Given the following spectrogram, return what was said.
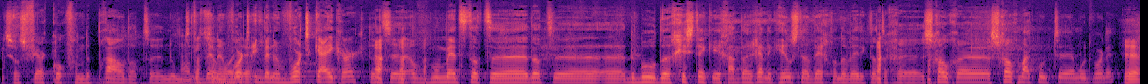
Zoals Verkok van de Praal dat eh, noemt. Altijd ik, ben een zegt. ik ben een wortkijker. Dat, eh, op het moment dat, eh, dat de boel de gistek in gaat, dan ren ik heel snel weg. Want dan weet ik dat er ge- schoonge- schoongemaakt moet, moet worden. Ja,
